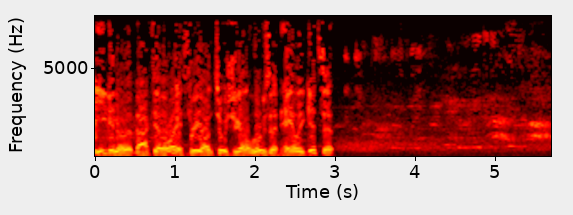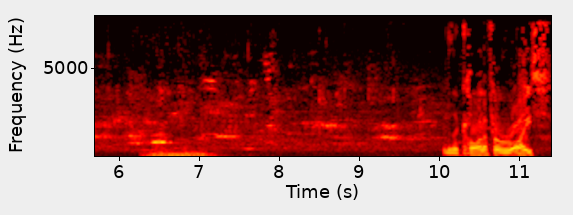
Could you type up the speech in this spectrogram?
Egan with it back the other way. Three on two. She's going to lose it. Haley gets it. Into the corner for Royce.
